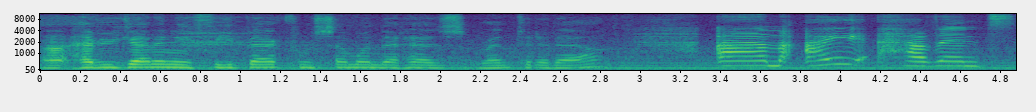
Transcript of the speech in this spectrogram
Uh, have you got any feedback from someone that has rented it out? um, I haven't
